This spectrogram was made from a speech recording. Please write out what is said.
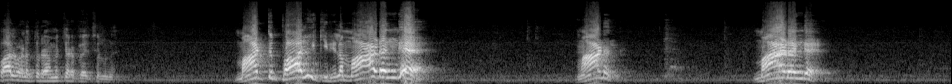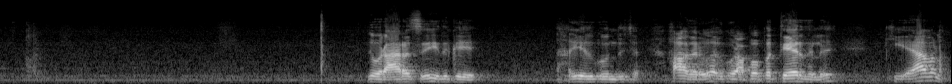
பால் வளத்துறை அமைச்சரை பேச சொல்லுங்க. மாட்டு பால் விற்கிறீங்களா மாடங்க. மாடுங்க. மாடங்க. இது ஒரு அரசு இதுக்கு இதுக்கு வந்து ஆதரவு அதுக்கு ஒரு அப்பப்போ தேர்தல். கேவலம்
